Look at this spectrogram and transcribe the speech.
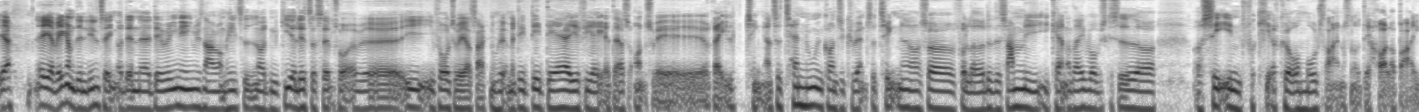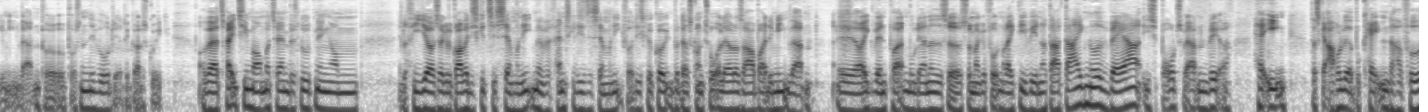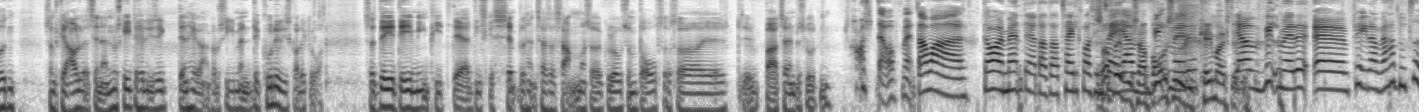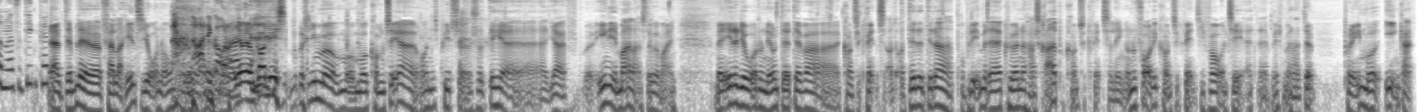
Ja, jeg ved ikke, om det er en lille ting, og den, øh, det er jo egentlig en, vi snakker om hele tiden, og den giver lidt sig selv, tror jeg, øh, i, i forhold til, hvad jeg har sagt nu her. Men det, det, det er FIA og deres åndssvage øh, regel ting. Altså tag nu en konsekvens af tingene, og så få lavet det det samme i, i Canada, ikke? hvor vi skal sidde og, og se en forkert køre over målstregen og sådan noget. Det holder bare ikke i min verden på, på sådan et niveau der. Det gør det sgu ikke. Og være tre timer om at tage en beslutning om eller fire, og så kan det godt være, at de skal til ceremoni, men hvad fanden skal de til ceremoni for? De skal gå ind på deres kontor og lave deres arbejde i min verden, øh, og ikke vente på alt muligt andet, så, så man kan få den rigtige vinder. Der, der er ikke noget værre i sportsverdenen ved at have en, der skal aflevere pokalen, der har fået den, som skal aflevere til en anden. Nu skete det heldigvis ikke den her gang, kan du sige, men det kunne det lige så godt have gjort. Så det, det er min pit, det er, at de skal simpelthen tage sig sammen, og så grow some balls, og så øh, det- bare tage en beslutning. Hold da op, mand. Der var, der var en mand der, der, der talte for sin Så sag. Jeg så er vild med det. Jeg er vild med det. Øh, Peter, hvad har du taget med til din pit? Ja, det blev, falder helt til jorden over. Nej, det går nok. Jeg, jeg vil godt lige, lige må, må, må kommentere Ronnys pizza. Så det her, er- jeg er egentlig et meget langt stykke af vejen. Men et af de ord, du nævnte, det, det var konsekvens. Og, og det, der- det, der er problemet, det er, at kørerne har skrevet på konsekvenser længe. Og nu får de konsekvens i forhold til, at, at hvis man har dømt på en måde én gang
